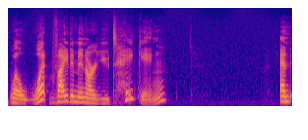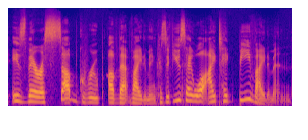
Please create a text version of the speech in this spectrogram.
well, what vitamin are you taking? And is there a subgroup of that vitamin? Because if you say, well, I take B vitamin,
